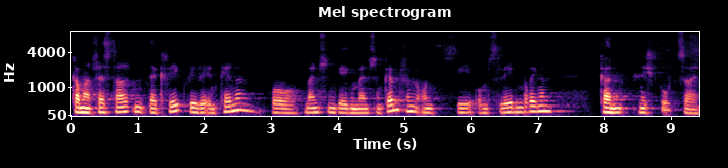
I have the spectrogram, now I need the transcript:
kann man festhalten, der Krieg, wie wir ihn kennen, wo Menschen gegen Menschen kämpfen und sie ums Leben bringen, kann nicht gut sein.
